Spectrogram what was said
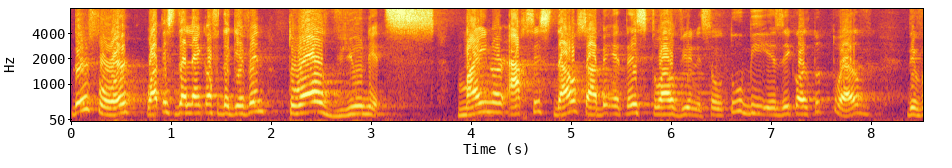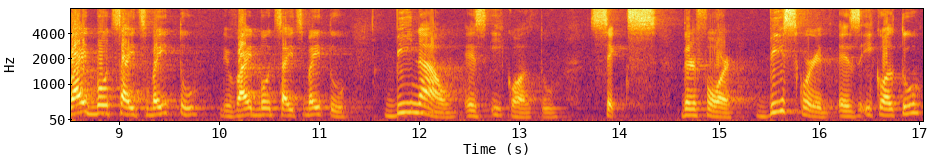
Therefore, what is the length of the given? 12 units. Minor axis daw, sabi it is 12 units. So 2b is equal to 12 Divide both sides by 2. Divide both sides by 2. b now is equal to 6. Therefore, b squared is equal to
